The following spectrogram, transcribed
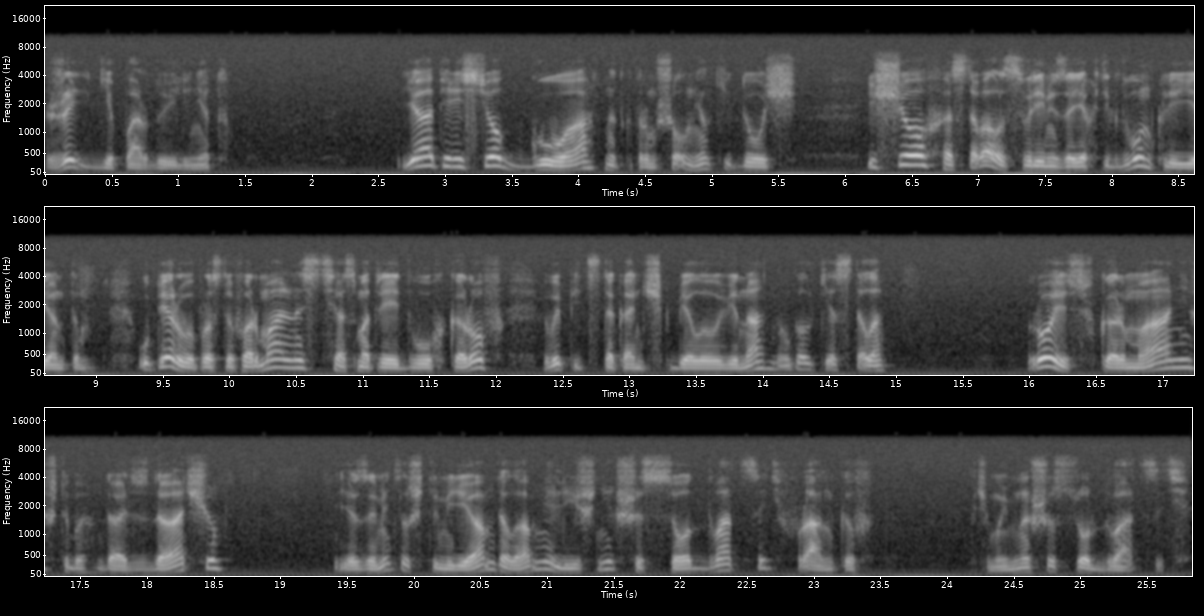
жить гепарду или нет. Я пересек Гуа, над которым шел мелкий дождь. Еще оставалось время заехать к двум клиентам. У первого просто формальность — осмотреть двух коров, выпить стаканчик белого вина на уголке стола. Роясь в кармане, чтобы дать сдачу, я заметил, что Мириам дала мне лишних 620 франков. Почему именно 620?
